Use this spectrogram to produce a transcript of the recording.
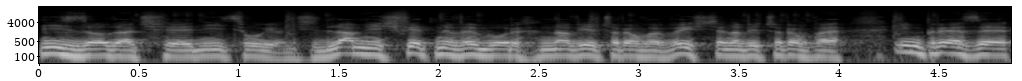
Nic dodać, nic ująć. Dla mnie świetny wybór na wieczorowe wyjście, na wieczorowe imprezy.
